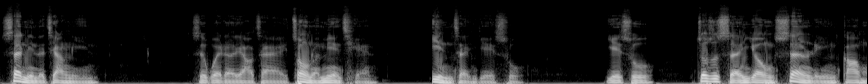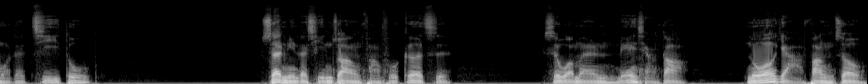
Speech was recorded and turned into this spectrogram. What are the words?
圣灵的降临，是为了要在众人面前印证耶稣。耶稣就是神用圣灵膏抹的基督。圣灵的形状仿佛鸽子。使我们联想到挪亚方舟，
